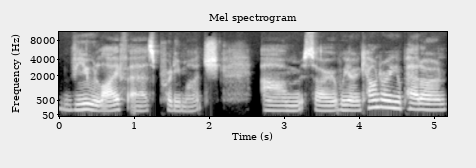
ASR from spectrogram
view life as pretty much. Um, so we are encountering a pattern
